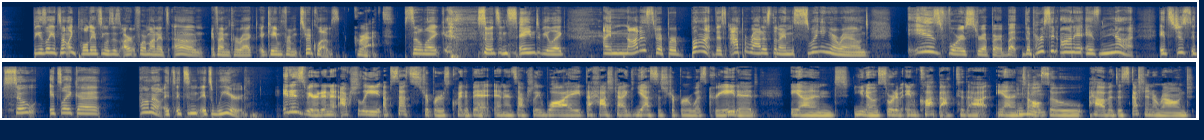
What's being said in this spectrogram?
because like it's not like pole dancing was this art form on its own, if I'm correct. It came from strip clubs. correct. So like so it's insane to be like I'm not a stripper, but this apparatus that I'm swinging around is for a stripper, but the person on it is not. It's just it's so it's like a I don't know. It's it's it's weird. It is weird and it actually upsets strippers quite a bit. And it's actually why the hashtag yes, a stripper was created and, you know, sort of in clapback to that and to Mhm. also have a discussion around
